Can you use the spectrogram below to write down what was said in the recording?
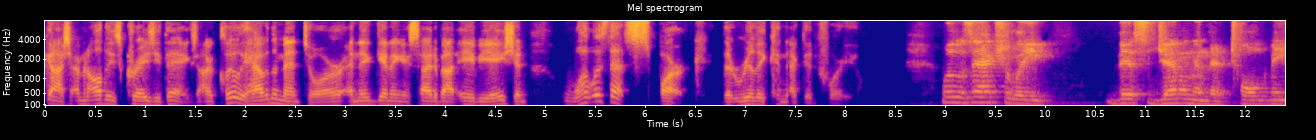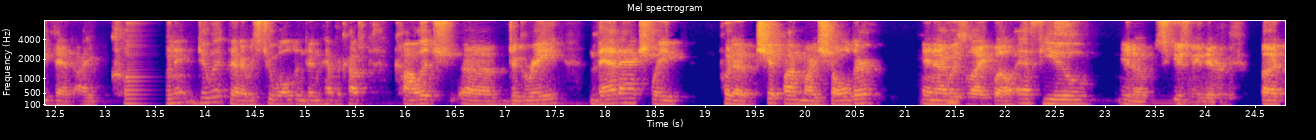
gosh, I mean, all these crazy things. I'm clearly having the mentor and then getting excited about aviation. What was that spark that really connected for you? Well, it was actually this gentleman that told me that I couldn't do it, that I was too old and didn't have a college uh, degree. That actually put a chip on my shoulder. And I was like, well, F you, you know, excuse me there, but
